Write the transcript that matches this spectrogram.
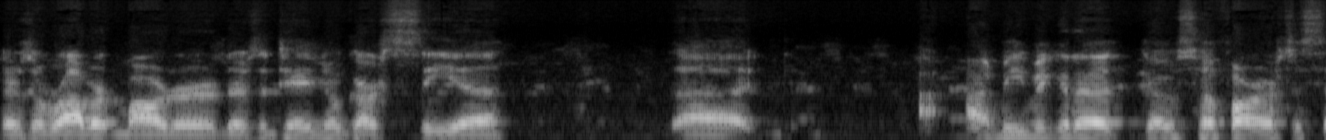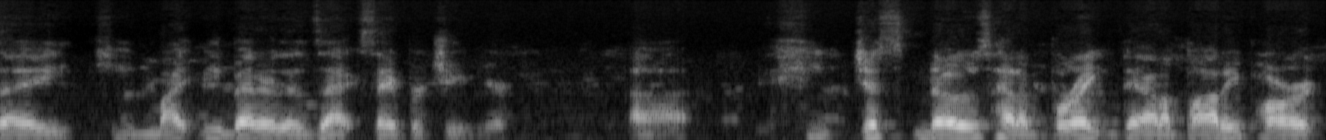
There's a Robert Martyr. There's a Daniel Garcia. Uh, I'm even to go so far as to say he might be better than Zach Sabre Jr. Uh, he just knows how to break down a body part,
